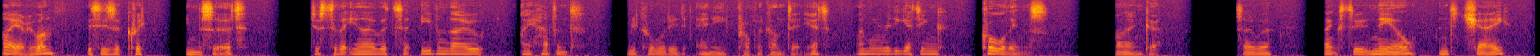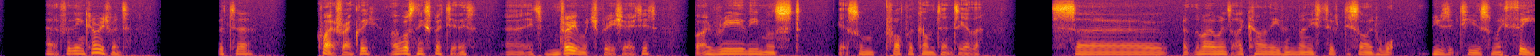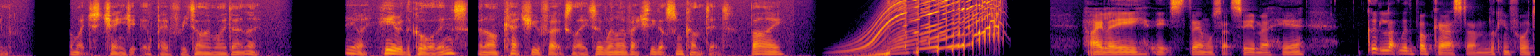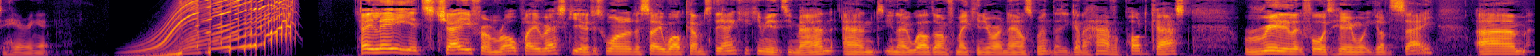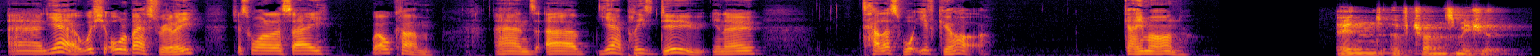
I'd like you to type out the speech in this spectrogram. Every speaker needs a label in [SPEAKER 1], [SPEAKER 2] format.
[SPEAKER 1] Hi everyone, this is a quick insert just to let you know that uh, even though I haven't recorded any proper content yet, I'm already getting call ins on Anchor. So uh, thanks to Neil and Che uh, for the encouragement. But uh, quite frankly, I wasn't expecting it. Uh, it's very much appreciated, but I really must get some proper content together. So at the moment, I can't even manage to decide what music to use for my theme. I might just change it up every time, I don't know. Anyway, here are the call ins, and I'll catch you folks later when I've actually got some content. Bye.
[SPEAKER 2] Hi Lee, it's Thermal Satsuma here. Good luck with the podcast. I'm looking forward to hearing it.
[SPEAKER 3] Hey Lee, it's Che from Roleplay Rescue. I just wanted to say welcome to the Anchor community, man, and you know, well done for making your announcement that you're going to have a podcast. Really look forward to hearing what you got to say. Um, and yeah, wish you all the best. Really, just wanted to say welcome, and uh, yeah, please do. You know, tell us what you've got. Game on.
[SPEAKER 4] End of transmission.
